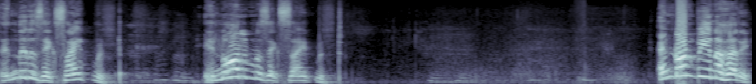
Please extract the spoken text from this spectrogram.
then there is excitement, enormous excitement. And don't be in a hurry.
